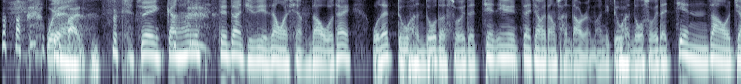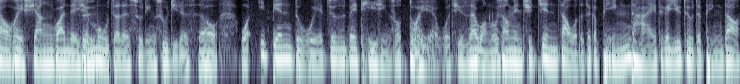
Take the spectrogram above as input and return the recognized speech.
违反。啊、所以刚刚这段其实也让我想到，我在我在读很多的所谓的建，因为在教会当传道人嘛，你读很多所谓的建造教会相关的一些牧者的属灵书籍的时候，我一边读，也就是被提醒说，对耶，我其实在网络上面去建造我的这个平台，这个 YouTube 的频道，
